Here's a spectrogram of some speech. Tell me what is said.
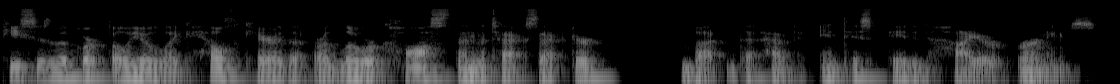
pieces of the portfolio like healthcare that are lower cost than the tech sector, but that have anticipated higher earnings.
